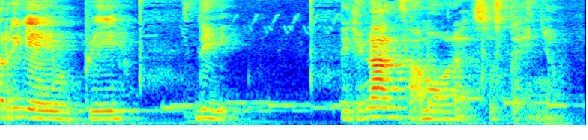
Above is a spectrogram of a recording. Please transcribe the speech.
riempi di vicinanza, amore, sostegno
